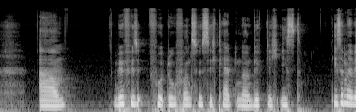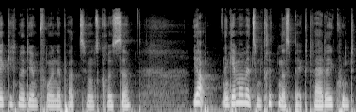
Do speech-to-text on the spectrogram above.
ähm, wie viel du von Süßigkeiten dann wirklich isst. Ist einmal wirklich nur die empfohlene Portionsgröße. Ja, dann gehen wir mal zum dritten Aspekt weiter. Ich konnte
